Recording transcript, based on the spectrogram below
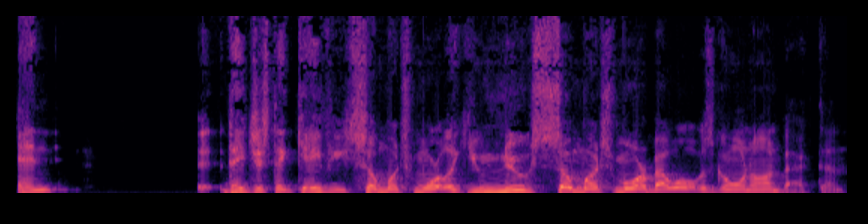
and they just they gave you so much more. Like you knew so much more about what was going on back then.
